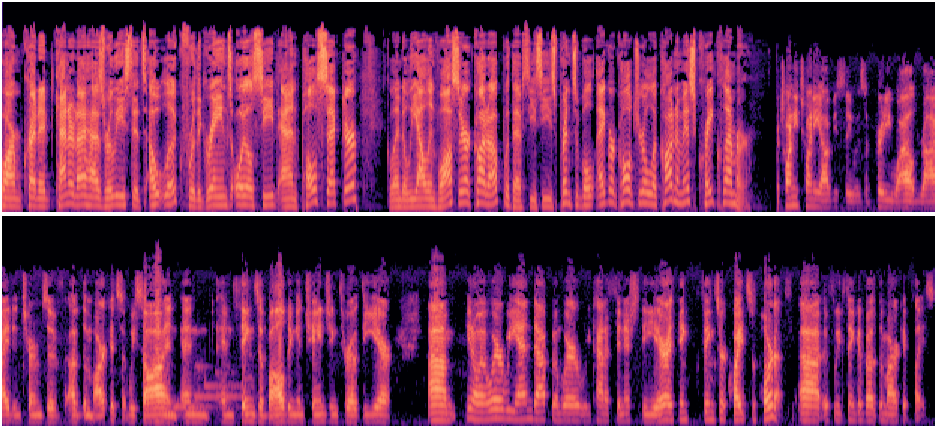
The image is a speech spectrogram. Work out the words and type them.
Farm Credit Canada has released its outlook for the grains, oilseed, and pulse sector. Glendalee Allen Vossler caught up with FCC's principal agricultural economist, Craig Klemmer. 2020 obviously was a pretty wild ride in terms of, of the markets that we saw and, and, and things evolving and changing throughout the year. Um, you know, and where we end up and where we kind of finish the year, I think things are quite supportive uh, if we think about the marketplace.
